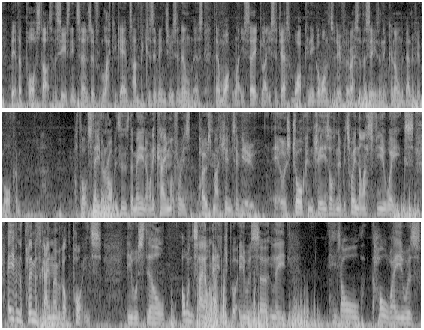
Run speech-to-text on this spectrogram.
a bit of a poor start to the season in terms of lack of game time because of injuries and illness then what like you say like you suggest what can he go on to do for the rest of the season? It can only benefit Morecambe. I thought Stephen Robinson's demeanour when he came up for his post-match interview it was chalk and cheese, wasn't it? Between the last few weeks, even the Plymouth game where we got the points, he was still, I wouldn't say on edge, but he was certainly his whole, the whole way he was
